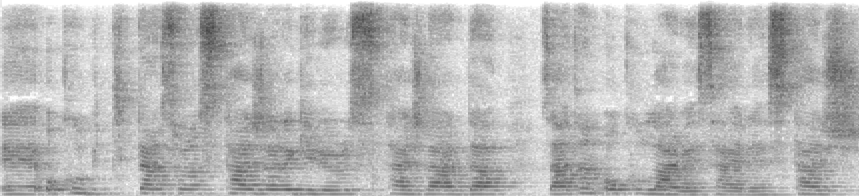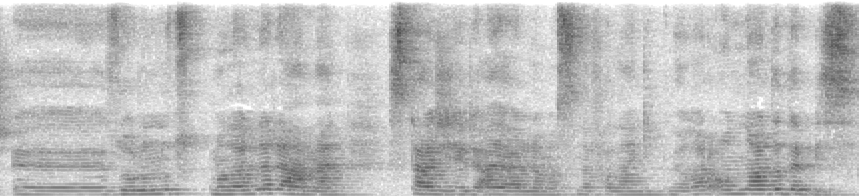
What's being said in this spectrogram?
Ee, okul bittikten sonra stajlara giriyoruz. Stajlarda zaten okullar vesaire staj e, zorunlu tutmalarına rağmen staj yeri ayarlamasına falan gitmiyorlar. Onlarda da biz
